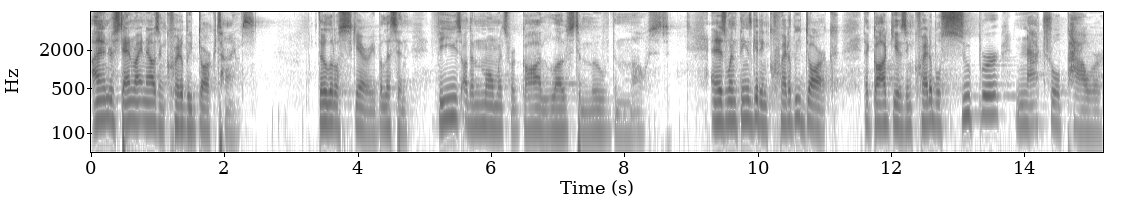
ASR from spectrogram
I understand right now is incredibly dark times. They're a little scary, but listen, these are the moments where God loves to move the most. And it is when things get incredibly dark that God gives incredible supernatural power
